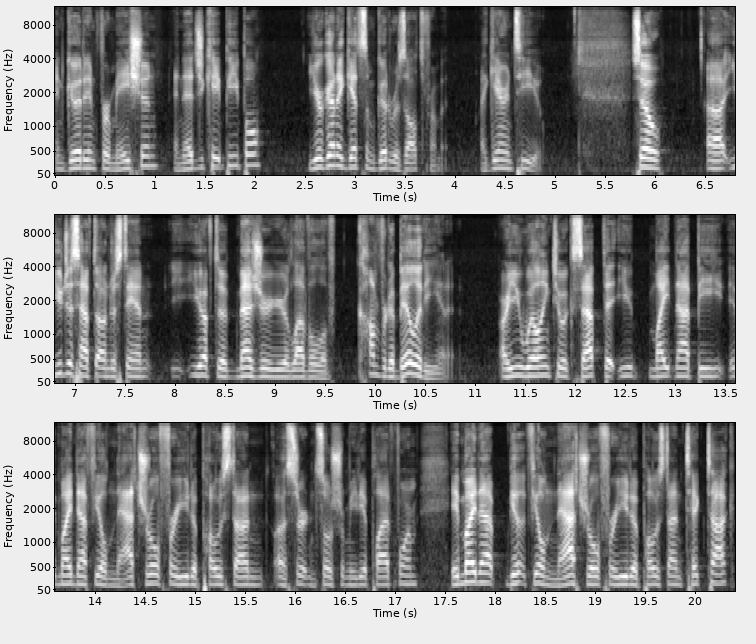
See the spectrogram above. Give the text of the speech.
and good information and educate people, you're going to get some good results from it. I guarantee you. So uh, you just have to understand you have to measure your level of comfortability in it. Are you willing to accept that you might not be, it might not feel natural for you to post on a certain social media platform? It might not be, feel natural for you to post on TikTok,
